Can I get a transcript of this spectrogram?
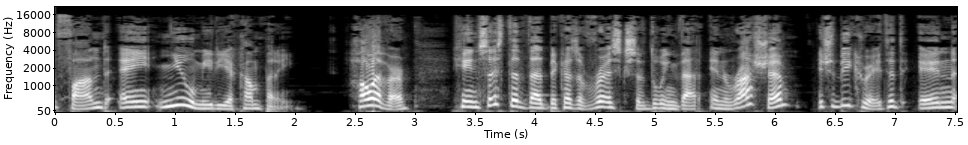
to fund a new media company. However, he insisted that because of risks of doing that in Russia, it should be created in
